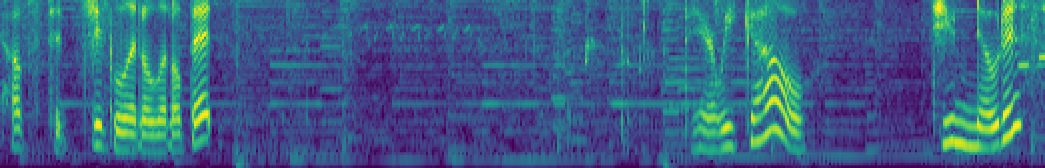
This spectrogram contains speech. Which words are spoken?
Helps to jiggle it a little bit. There we go. Do you notice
